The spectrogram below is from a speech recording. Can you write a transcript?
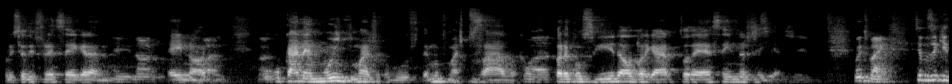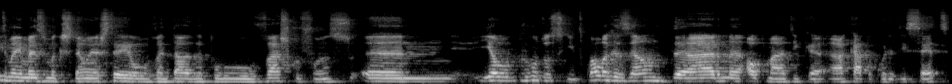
Por isso a diferença é grande. É enorme. É enorme. Claro, claro. O cano é muito mais robusto, é muito mais pesado Claro. para conseguir albergar toda essa energia. Muito bem. Temos aqui também mais uma questão. Esta é levantada pelo Vasco Afonso. Hum, e ele perguntou o seguinte: qual a razão da arma automática AK-47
